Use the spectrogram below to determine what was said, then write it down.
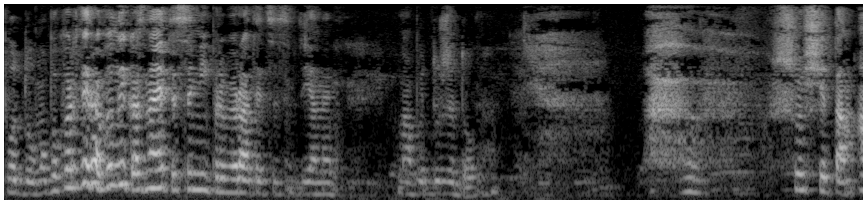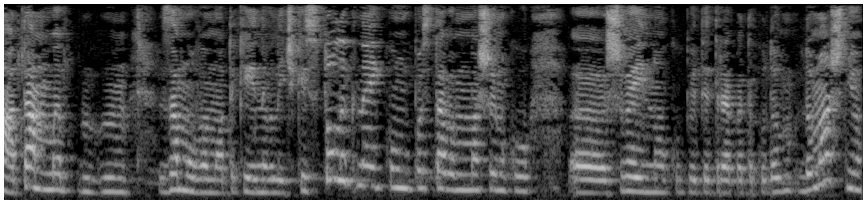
По дому. Бо квартира велика, знаєте, самі прибирати це я не, мабуть, дуже довго. Що ще там? А, там ми замовимо такий невеличкий столик, на якому поставимо машинку е, швейну, купити треба таку домашню,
